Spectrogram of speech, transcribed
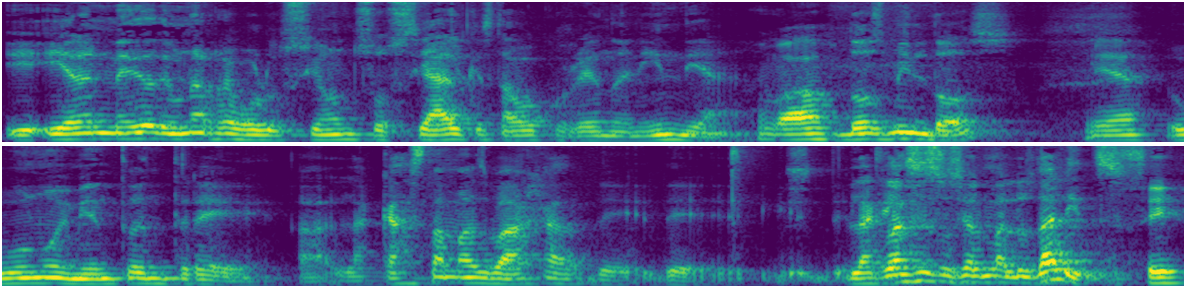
y, y era en medio de una revolución social que estaba ocurriendo en India. Wow. 2002 Yeah. hubo un movimiento entre ah, la casta más baja de, de- de la clase social más, los Dalits. Sí,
